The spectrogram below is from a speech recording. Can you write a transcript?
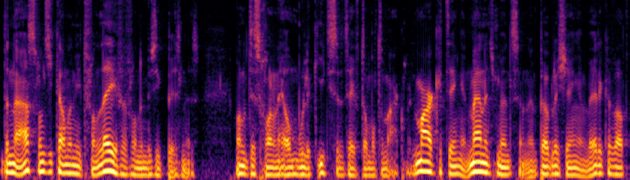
daarnaast. Want je kan er niet van leven van de muziekbusiness. Want het is gewoon een heel moeilijk iets. Het heeft allemaal te maken met marketing en management en, publishing en weet ik wat.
